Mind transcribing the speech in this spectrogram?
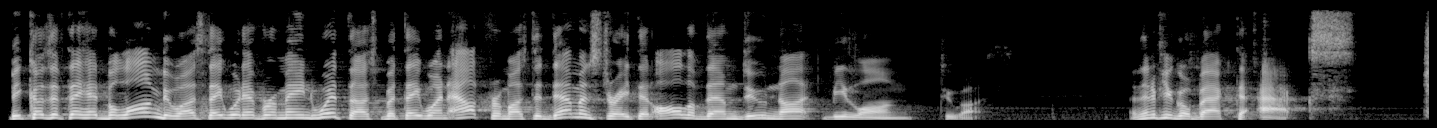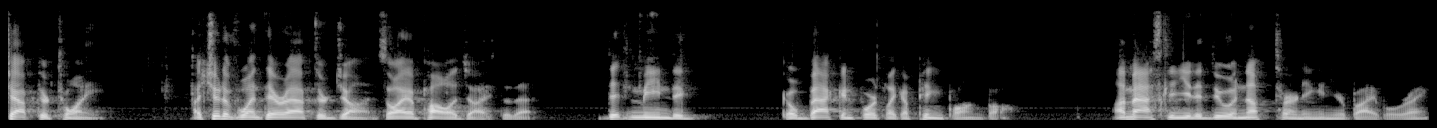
Because if they had belonged to us, they would have remained with us, but they went out from us to demonstrate that all of them do not belong to us. And then if you go back to Acts chapter 20, I should have went there after John, so I apologize to that. Didn't mean to go back and forth like a ping pong ball. I'm asking you to do enough turning in your Bible, right?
